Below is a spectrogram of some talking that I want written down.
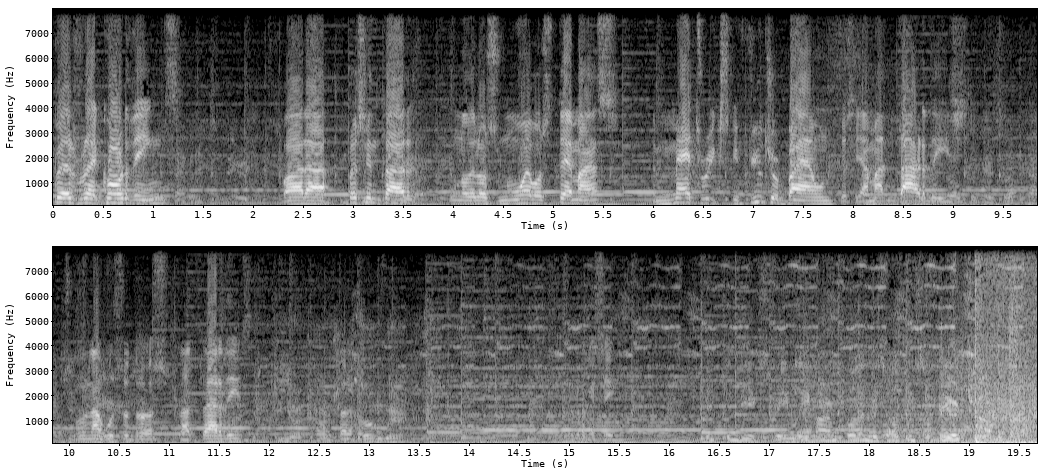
Viper Recordings para presentar uno de los nuevos temas Matrix y Future Bound que se llama TARDIS. ¿Según a vosotros la TARDIS? Extremely harmful and result in severe trauma.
